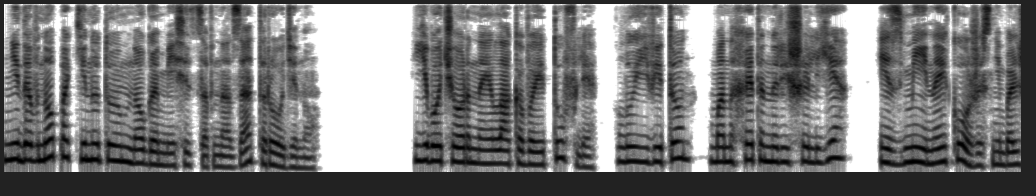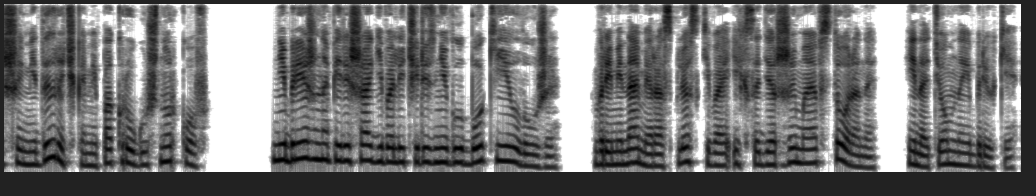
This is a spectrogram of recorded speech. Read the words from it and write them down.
недавно покинутую много месяцев назад родину. Его черные лаковые туфли Луи Витон, Манхэттен Ришелье из змеиной кожи с небольшими дырочками по кругу шнурков небрежно перешагивали через неглубокие лужи, временами расплескивая их содержимое в стороны и на темные брюки.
